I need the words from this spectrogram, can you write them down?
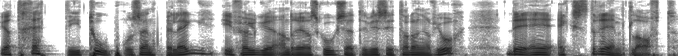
Vi har 32% belegg, ifølge Andreas Skogseth i Visit Hardangerfjord. Det er ekstremt lavt.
